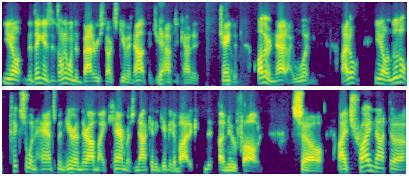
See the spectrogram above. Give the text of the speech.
you know, the thing is, it's only when the battery starts giving out that you yeah. have to kind of change it. Other than that, I wouldn't. I don't, you know, a little pixel enhancement here and there on my camera is not going to get me to buy a, a, new phone. So I try not to,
